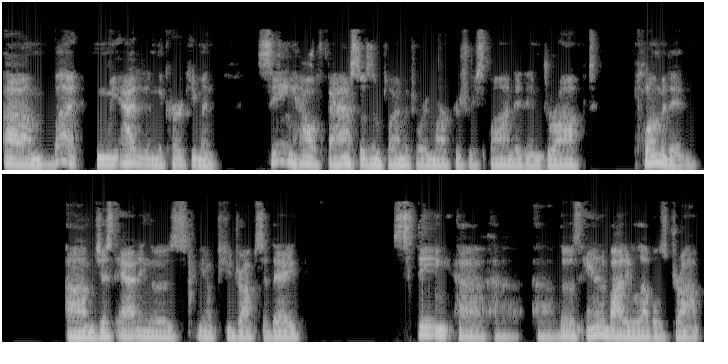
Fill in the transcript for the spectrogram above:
Um, but when we added in the curcumin, seeing how fast those inflammatory markers responded and dropped, plummeted, um, just adding those, you know, few drops a day, seeing uh, uh, uh, those antibody levels drop,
